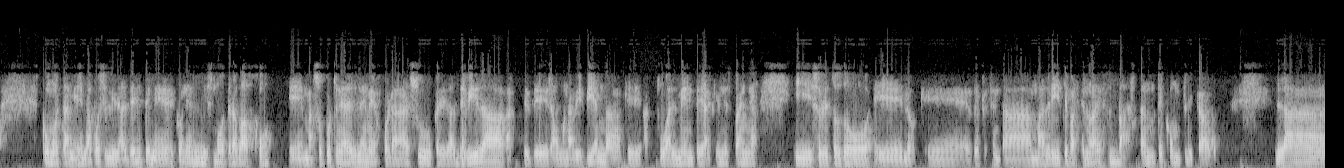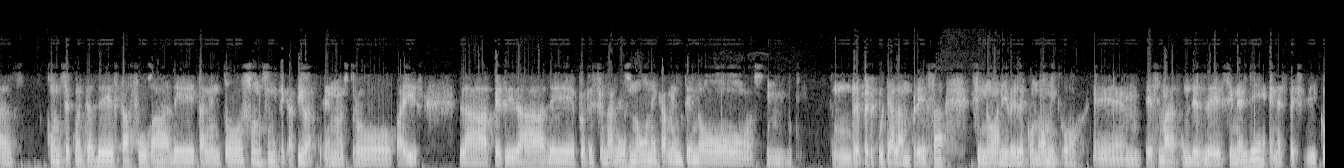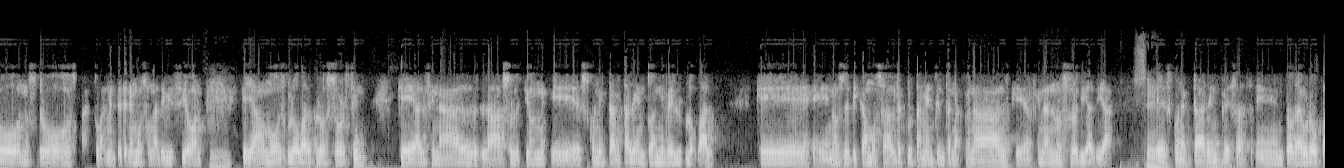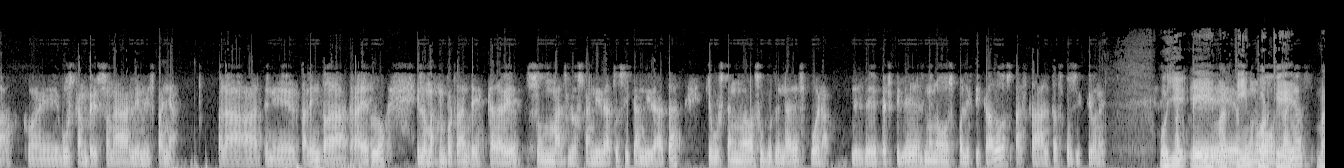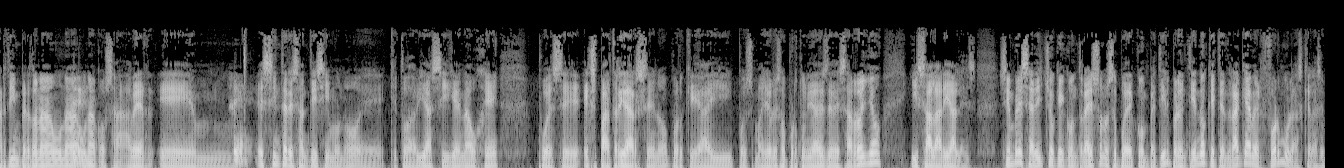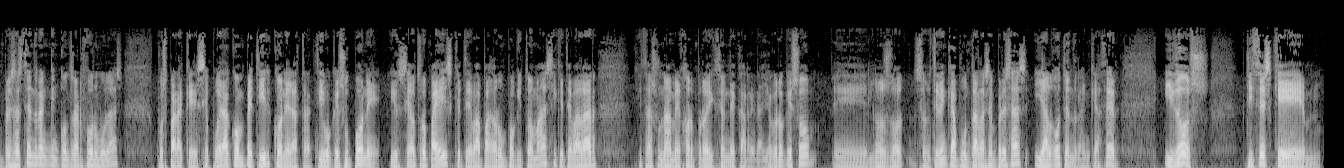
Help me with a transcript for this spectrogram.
como también la posibilidad de tener con el mismo trabajo eh, más oportunidades de mejorar su calidad de vida, acceder a una vivienda, que actualmente aquí en España y sobre todo eh, lo que representa Madrid y Barcelona es bastante complicado. Las consecuencias de esta fuga de talento son significativas en nuestro país la pérdida de profesionales no únicamente nos mm, repercute a la empresa, sino a nivel económico. Eh, es más, desde Synergy, en específico, nosotros actualmente tenemos una división que llamamos Global Cross Sourcing, que al final la solución es conectar talento a nivel global que eh, nos dedicamos al reclutamiento internacional, que al final nuestro día a día es conectar empresas en toda Europa que buscan personal en España para tener talento, atraerlo. Y lo más importante, cada vez son más los candidatos y candidatas que buscan nuevas oportunidades fuera, desde perfiles menos cualificados hasta altas posiciones. Oye, eh, Martín, porque Martín, perdona una, una cosa. A ver, eh, es interesantísimo, ¿no? Eh, que todavía sigue en auge pues eh, expatriarse, ¿no? Porque hay pues mayores oportunidades de desarrollo y salariales. Siempre se ha dicho que contra eso no se puede competir, pero entiendo que tendrá que haber fórmulas, que las empresas tendrán que encontrar fórmulas pues para que se pueda competir con el atractivo que supone irse a otro país que te va a pagar un poquito más y que te va a dar quizás una mejor proyección de carrera. Yo creo que eso eh, se lo tienen que apuntar las empresas y algo tendrán que hacer. Y dos, dices que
